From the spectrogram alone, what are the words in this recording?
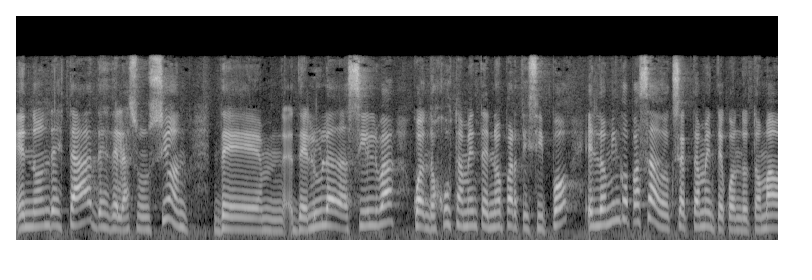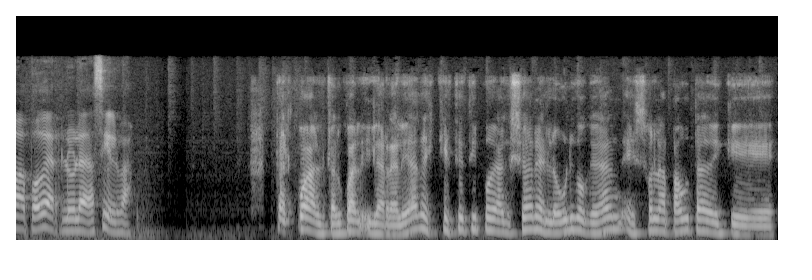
en donde está desde la asunción de de, Lula da Silva cuando justamente no participó el domingo pasado exactamente cuando tomaba poder Lula da Silva. Tal cual, tal cual. Y la realidad es que este tipo de acciones lo único que dan es, son la pauta de que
